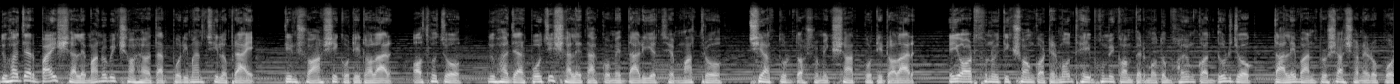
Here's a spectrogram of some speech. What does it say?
দু হাজার বাইশ সালে মানবিক সহায়তার পরিমাণ ছিল প্রায় তিনশো আশি কোটি ডলার, অথচ দু হাজার পঁচিশ সালে তা কমে দাঁড়িয়েছে মাত্র ছিয়াত্তর দশমিক সাত কোটি ডলার। এই অর্থনৈতিক সংকটের মধ্যেই ভূমিকম্পের মতো ভয়ঙ্কর দুর্যোগ তালেবান প্রশাসনের ওপর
